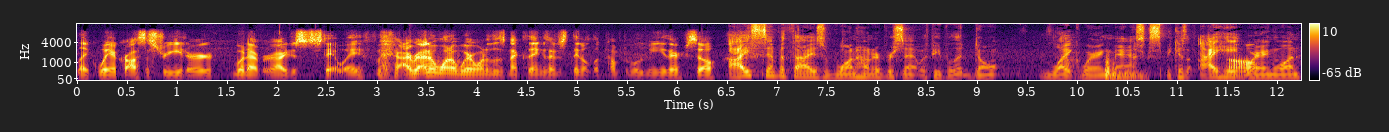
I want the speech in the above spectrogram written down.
like way across the street or whatever. I just stay away. I, I don't want to wear one of those neck things. I just they don't look comfortable to me either. So I sympathize 100% with people that don't like wearing masks because I hate Oh. wearing one.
